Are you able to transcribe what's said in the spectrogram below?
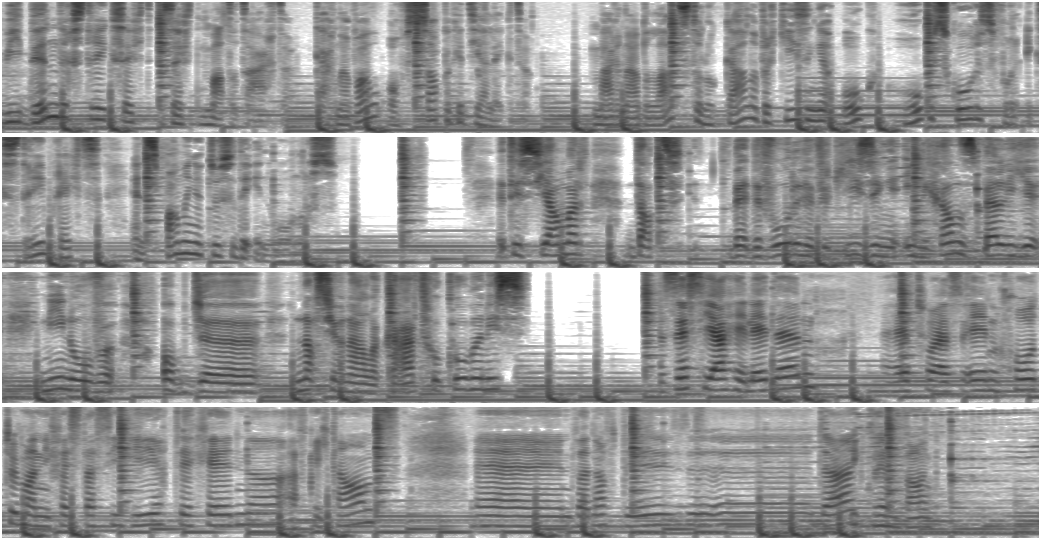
Wie Denderstreek zegt, zegt mattetaarten, carnaval of sappige dialecten. Maar na de laatste lokale verkiezingen ook hoge scores voor extreem rechts en spanningen tussen de inwoners. Het is jammer dat bij de vorige verkiezingen in gans België Ninove op de nationale kaart gekomen is. Zes jaar geleden, het was een grote manifestatie hier tegen Afrikaans. En vanaf deze ik ben bang.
